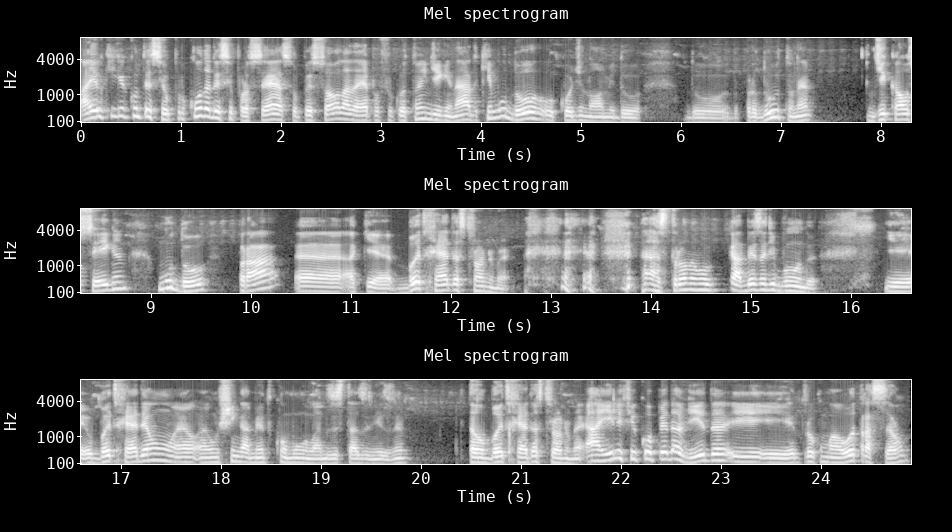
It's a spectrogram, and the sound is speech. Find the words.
aí o que, que aconteceu? Por conta desse processo, o pessoal lá da Apple ficou tão indignado que mudou o codinome do, do, do produto, né? De Carl Sagan, mudou para é, aqui é Butthead Astronomer, astrônomo cabeça de bunda. E o Butthead é um, é, é, um xingamento comum lá nos Estados Unidos, né? Então, Butthead Astronomer. Aí ele ficou pé da vida e, e entrou com uma outra ação.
